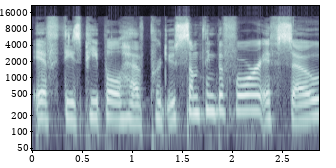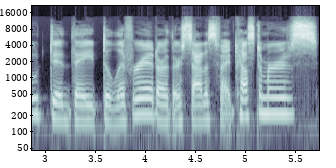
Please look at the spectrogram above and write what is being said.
If these people have produced something before, if so, did they deliver it? Are there satisfied customers?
